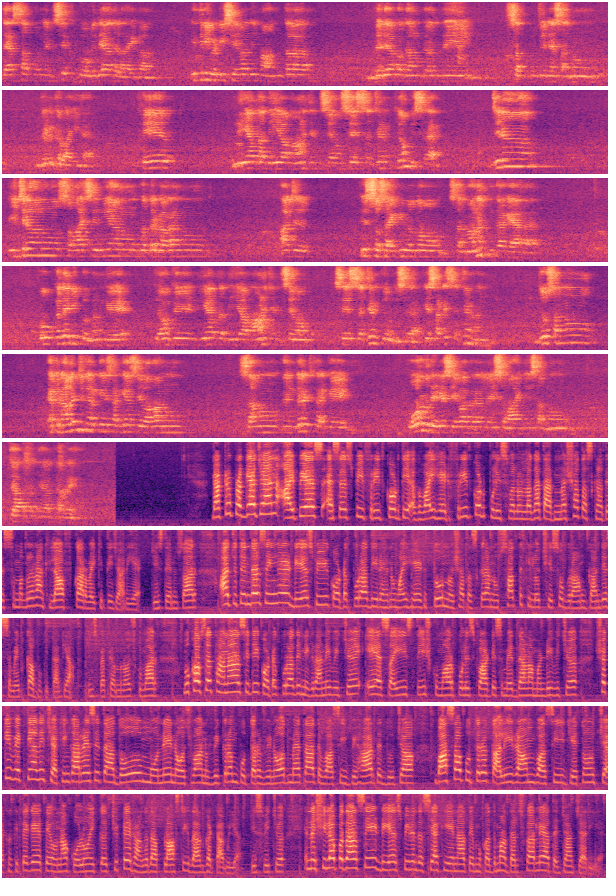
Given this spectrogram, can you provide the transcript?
ਤੈਸਾ ਪੁੰਨ ਸਿੱਖ ਕੋ ਵਿਦਿਆ ਦਿਲਾਏਗਾ ਇਤਨੀ ਵੱਡੀ ਸੇਵਾ ਦੀ ਮਹਾਨਤਾ ਵਿਦਿਆ ਪ੍ਰਦਾਨ ਕਰਨ ਦੀ ਸਤਿਗੁਰੂ ਜੀ ਨੇ ਸਾਨੂੰ ਦ੍ਰਿੜ ਕਰਵਾਈ ਹੈ। ਫਿਰ ਲਿਆ ਦਾ ਦਿਆ ਮਾਨ ਜਿਨ ਸੇ ਉਸੇ ਸੱਜਣ ਕਿਉਂ ਵਿਸਰੈ ਜਿਨ੍ਹਾਂ ਟੀਚਰਾਂ ਨੂੰ, ਸਮਾਜ ਸੇਵੀਆਂ ਨੂੰ, ਪੱਤਰਕਾਰਾਂ ਨੂੰ ਅੱਜ ਇਸ ਸੁਸਾਇਟੀ ਵੱਲੋਂ ਸਨਮਾਨਿਤ ਕੀਤਾ ਗਿਆ ਹੈ, ਉਹ ਕਦੇ ਨਹੀਂ ਭੁੱਲਣਗੇ, ਕਿਉਂਕਿ ਦਿਆ ਤਾਂ ਦਿਆ ਮਾਨ ਜਿਨ ਸੇ ਸੇ ਸੱਜਣ ਕਿਉਂ ਵਿਸਰੈ ਇਹ ਸਾਡੇ ਸੱਜਣ ਹਨ, ਜੋ ਸਾਨੂੰ ਐਕਨੋਲਜ ਕਰਕੇ ਸਾਡੀਆਂ ਸੇਵਾਵਾਂ ਨੂੰ ਸਾਨੂੰ ਐਨਕਰੇਜ ਕਰਕੇ ਹੋਰ ਵਧੇਰੇ ਸੇਵਾ ਕਰਨ ਲਈ ਸਮਾਜ ਨੇ ਸਾਨੂੰ ਤਿਆਰ ਤਿਆਰ ਕਰ ਰਹੇ ਹਨ doctor Pragya Jain IPS SSP Faridkot ਦੀ ਅਗਵਾਈ ਹੇਠ ਫਰੀਦਕੋਟ ਪੁਲਿਸ ਵੱਲੋਂ ਲਗਾਤਾਰ ਨਸ਼ਾ ਤਸਕਰਾਂ ਤੇ ਸਮਗਲਰਾਂ ਖਿਲਾਫ ਕਾਰਵਾਈ ਕੀਤੀ ਜਾ ਰਹੀ ਹੈ, ਜਿਸ ਦੇ ਅਨੁਸਾਰ ਅੱਜ ਜਤਿੰਦਰ ਸਿੰਘ ਡੀਐਸਪੀ ਕੋਟਕਪੁਰਾ ਦੀ ਰਹਿਨੁਮਾਈ ਹੇਠ ਦੋ ਨਸ਼ਾ ਤਸਕਰਾਂ ਨੂੰ 7 ਕਿਲੋ 600 ਗ੍ਰਾਮ ਗਾਂਜੇ ਸਮੇਤ ਕਾਬੂ ਕੀਤਾ ਗਿਆ। ਇੰਸਪੈਕਟਰ ਮਨੋਜ ਕੁਮਾਰ, ਮੁੱਖ ਅਫਸਰ ਥਾਣਾ ਸਿਟੀ ਕੋਟਕਪੁਰਾ ਦੀ ਨਿਗਰਾਨੀ ਵਿੱਚ ASI Satish Kumar police party ਸਮੇਤ ਦਾਣਾ ਮੰਡੀ ਵਿੱਚ ਸ਼ੱਕੀ ਵਿਅਕਤੀਆਂ ਦੀ ਚੈਕਿੰਗ ਕਰ ਰਹੇ ਸੀ, ਤਾਂ ਦੋ ਮੋਨੇ ਨੌਜਵਾਨ ਵਿਕਰਮ ਪੁੱਤਰ ਵਿਨੋਦ ਮਹਿਤਾ ਤੇ ਵਾਸੀ ਬਿਹਾਰ ਤੇ ਦੂਜਾ ਬਾਸਾ ਪੁੱਤਰ ਕਾਲੀ ਰਾਮ ਵਾਸੀ ਜੇਤੋਂ ਚੈੱਕ ਕੀਤੇ ਗਏ ਤੇ ਉਹਨਾਂ ਕੋਲੋਂ ਇੱਕ ਚਿੱਟੇ ਰੰਗ ਦਾ ਪਲਾਸਟਿਕ ਦਾ ਗੱਟਾ ਮਿਲਿਆ, ਜਿਸ ਵਿੱਚ ਇਹ ਨਸ਼ੀਲਾ ਪਦਾਰਥ ਸੀ। ਡੀਐਸਪੀ ਨੇ ਦੱਸਿਆ ਕਿ ਇਹਨਾਂ ਤੇ ਮੁਕੱਦਮਾ ਦਰਜ ਕਰ ਲਿਆ ਤੇ ਜਾਂਚ ਜਾਰੀ ਹੈ।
